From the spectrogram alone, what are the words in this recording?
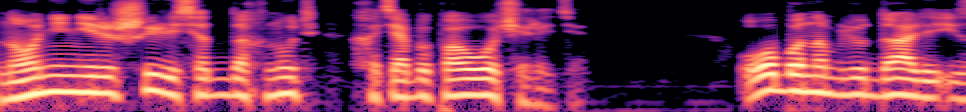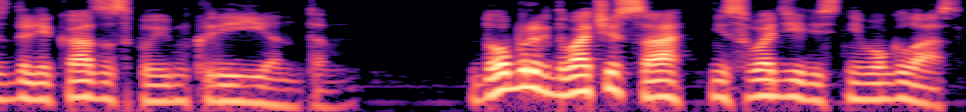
но они не решились отдохнуть хотя бы по очереди. Оба наблюдали издалека за своим клиентом. Добрых два часа не сводили с него глаз.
